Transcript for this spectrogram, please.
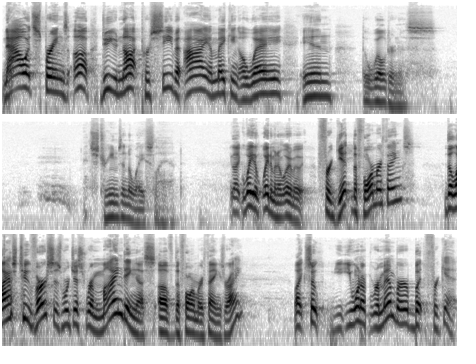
Now it springs up. Do you not perceive it? I am making a way in the wilderness and streams in the wasteland. like, wait, wait a minute, wait a minute. Forget the former things? The last two verses were just reminding us of the former things, right? Like, so you, you want to remember, but forget.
